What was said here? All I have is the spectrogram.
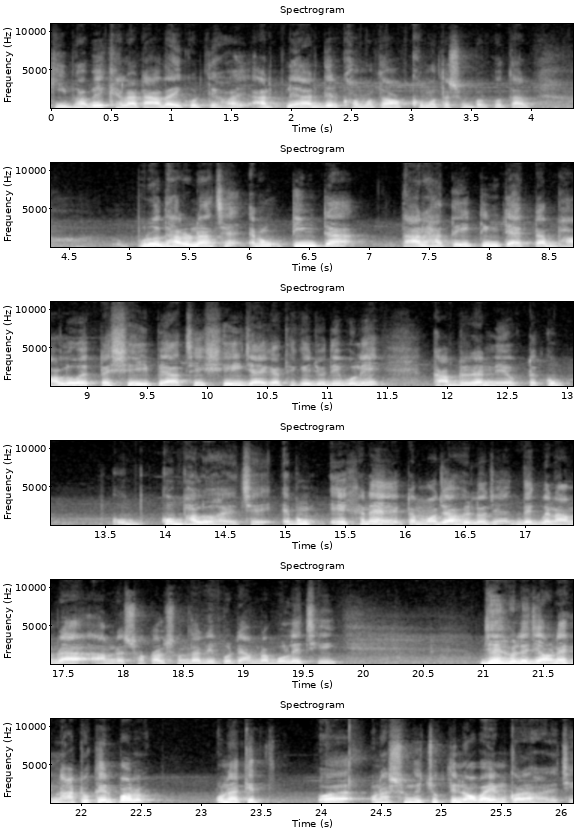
কীভাবে খেলাটা আদায় করতে হয় আর প্লেয়ারদের ক্ষমতা, অক্ষমতা সম্পর্ক তার পুরো ধারণা আছে এবং টিমটা তার হাতেই, টিমটা একটা ভালো একটা শেইপে আছে, সেই জায়গা থেকে যদি বলি কাবরেরার নিয়োগটা খুব খুব খুব ভালো হয়েছে এবং এখানে একটা মজা হলো যে দেখবেন আমরা আমরা সকাল সন্ধ্যার রিপোর্টে আমরা বলেছি যে হলে যে অনেক নাটকের পর ওনাকে ওনার সঙ্গে চুক্তি নবায়ন করা হয়েছে।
